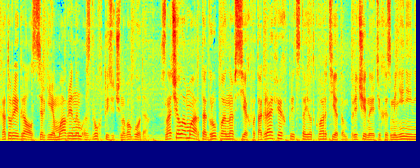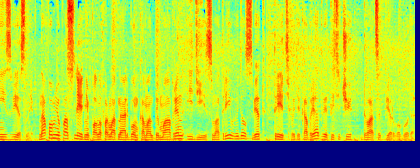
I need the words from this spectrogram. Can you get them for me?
который играл с Сергеем Мавриным с 2000 года. С начала марта группа на всех фотографиях предстает квартетом. Причины этих изменений неизвестны. Напомню, последний полноформатный альбом команды Маврин «Иди и смотри» увидел свет 3 декабря 2021 года.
